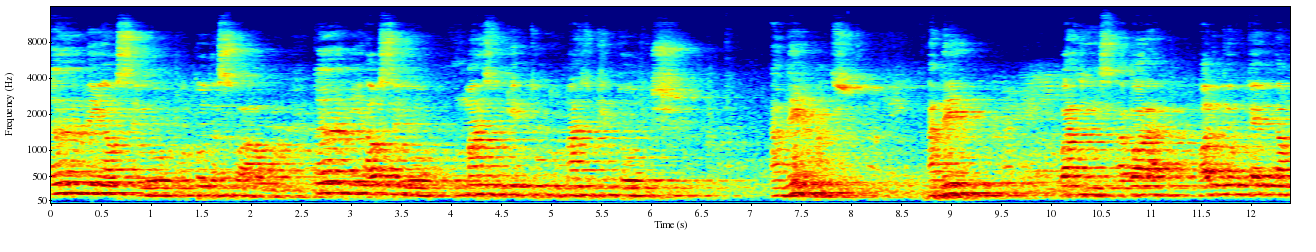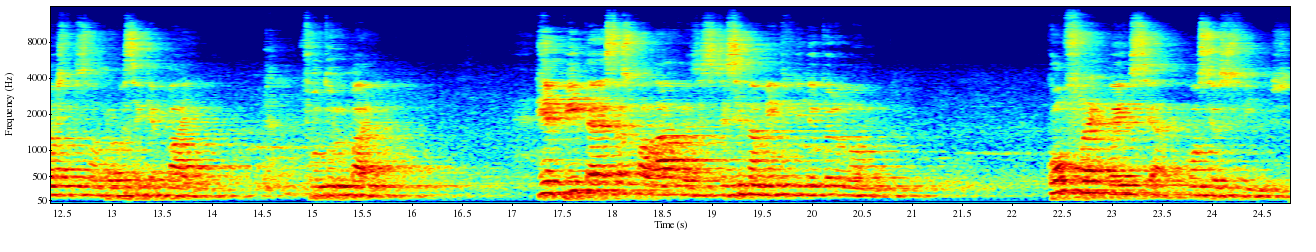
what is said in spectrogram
Amem ao Senhor com toda a sua alma. Ame ao Senhor mais do que tudo, mais do que todos. Amém, amados? Amém? Amém? Guarde isso. Agora, olha o que eu quero dar uma instrução para você que é pai, futuro pai. Repita essas palavras, esses ensinamentos de Deuteronômio com frequência com seus filhos.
